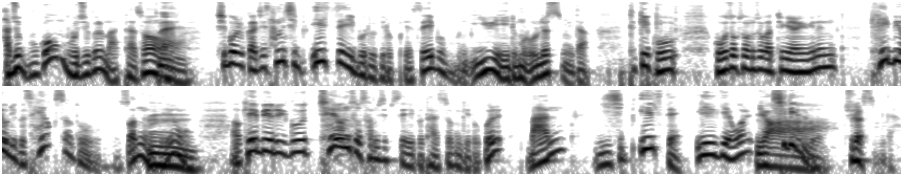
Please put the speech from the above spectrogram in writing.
아주 무거운 보직을 맡아서 네. 15일까지 31세이브를 기록해 세이브 부분 2위에 이름을 올렸습니다. 특히 고, 고우석 선수 같은 경우에는 KBO 리그 새 역사도 썼는데요. 음. 어, KBO 리그 최연소 30세이브 달성 기록을 만 21세 1개월 야. 7일로 줄였습니다.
